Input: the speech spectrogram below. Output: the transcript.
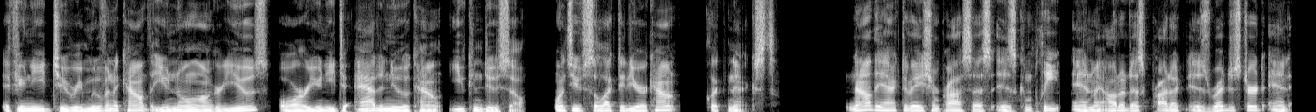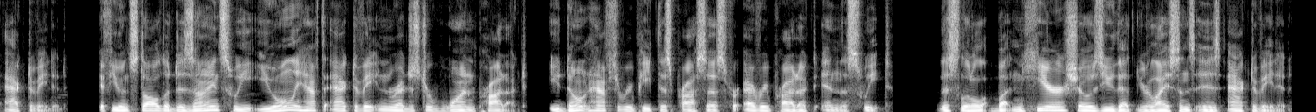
If you need to remove an account that you no longer use, or you need to add a new account, you can do so. Once you've selected your account, click Next. Now the activation process is complete and my Autodesk product is registered and activated. If you installed a design suite, you only have to activate and register one product. You don't have to repeat this process for every product in the suite. This little button here shows you that your license is activated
